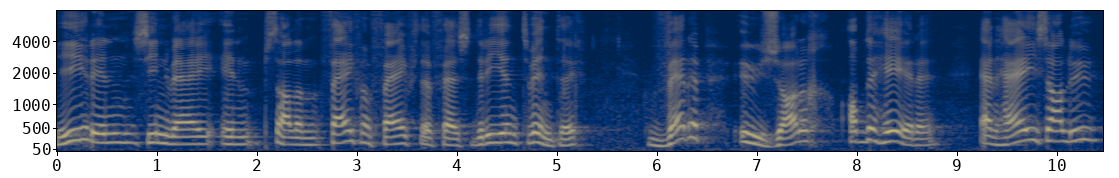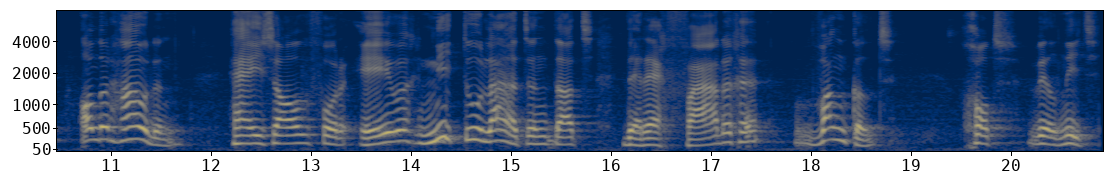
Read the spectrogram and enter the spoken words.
hierin zien wij in Psalm 55, vers 23. Werp uw zorg op de Heere en hij zal u onderhouden. Hij zal voor eeuwig niet toelaten dat de rechtvaardige wankelt. God wil niet,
